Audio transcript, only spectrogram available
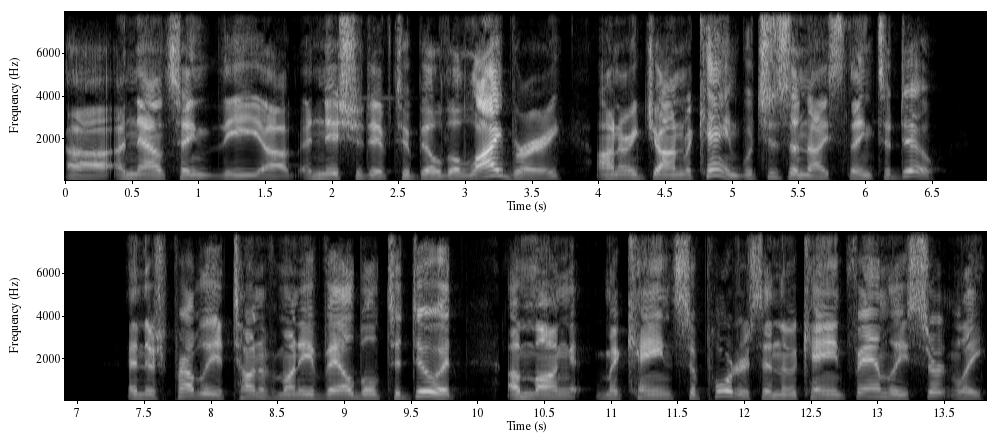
uh, announcing the uh, initiative to build a library honoring John McCain, which is a nice thing to do. And there's probably a ton of money available to do it among McCain supporters. And the McCain family certainly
